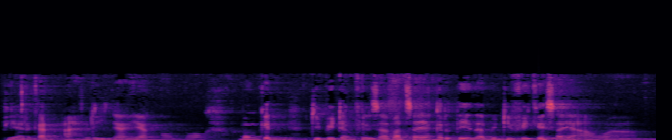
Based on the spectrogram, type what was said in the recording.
Biarkan ahlinya yang ngomong. Mungkin di bidang filsafat saya ngerti, tapi di fikih saya awam.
